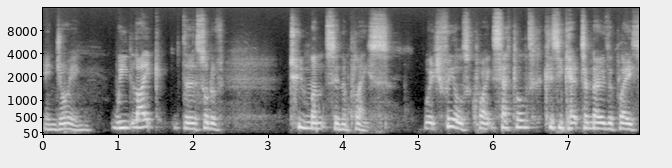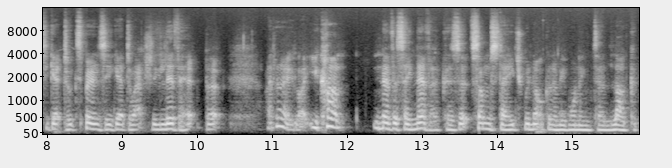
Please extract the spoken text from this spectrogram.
enjoying. We like the sort of two months in a place, which feels quite settled because you get to know the place, you get to experience it, you get to actually live it. But I don't know, like you can't never say never because at some stage we're not going to be wanting to lug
